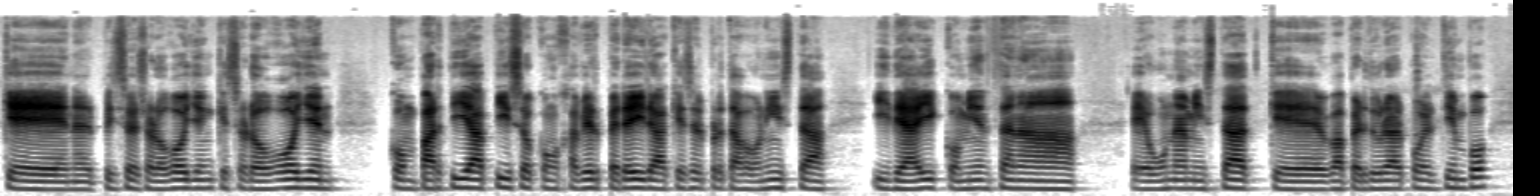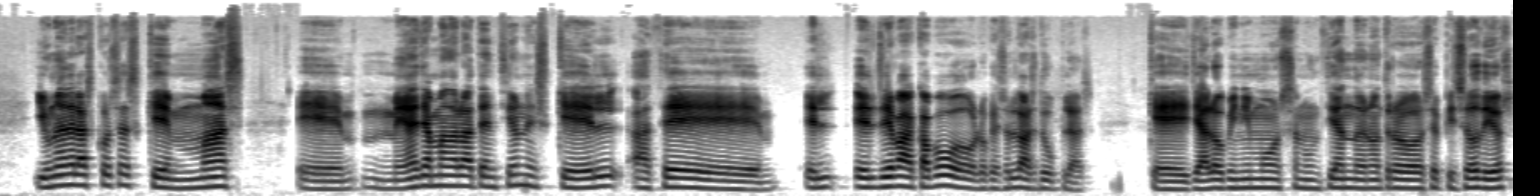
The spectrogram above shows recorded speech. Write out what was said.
que en el piso de Sorogoyen, que Sorogoyen compartía piso con Javier Pereira, que es el protagonista, y de ahí comienzan a eh, una amistad que va a perdurar por el tiempo. Y una de las cosas que más eh, me ha llamado la atención es que él hace. Él, él lleva a cabo lo que son las duplas, que ya lo vinimos anunciando en otros episodios.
